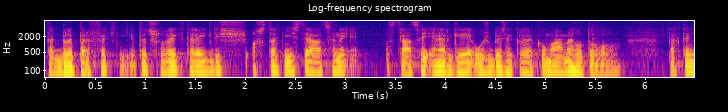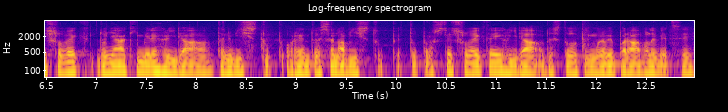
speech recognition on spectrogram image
tak byly perfektní. Je to člověk, který, když ostatní ztrácejí energii a už by řekli, jako máme hotovo, tak ten člověk do nějaký míry hlídá ten výstup, orientuje se na výstup. Je to prostě člověk, který hlídá, aby z toho týmu nevypadávaly věci,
